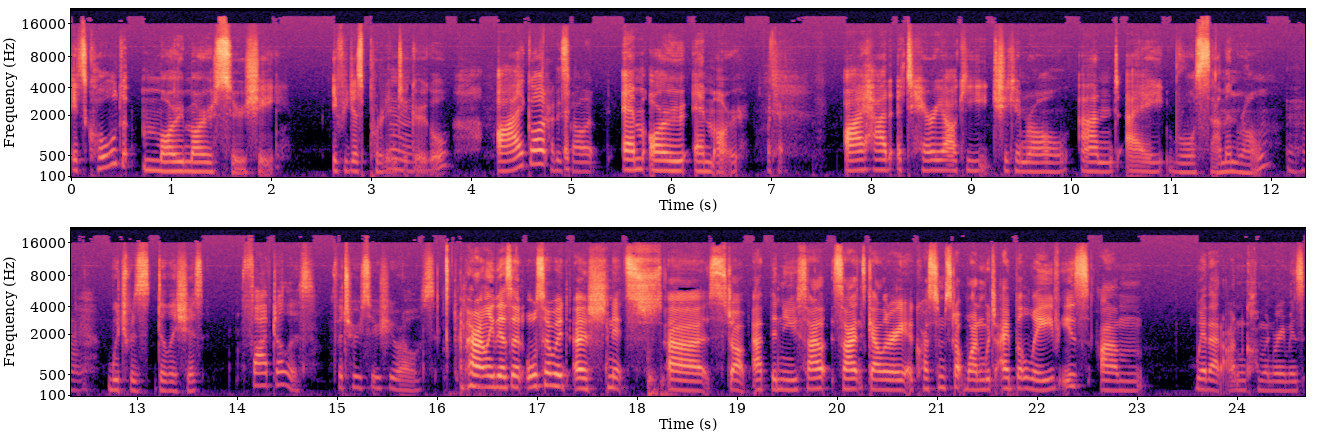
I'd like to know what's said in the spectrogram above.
it's called Momo Sushi. If you just put it into Google, I got How do you spell it? M O M O. Okay. I had a teriyaki chicken roll and a raw salmon roll, which was delicious. Five dollars for two sushi rolls. Apparently, there's also a, a Schnitz uh, stop at the new Sci- Science Gallery across from Stop One, which I believe is um, where that uncommon room is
